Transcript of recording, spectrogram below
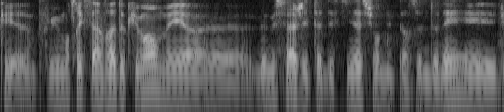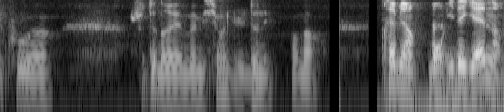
que, je peux lui montrer que c'est un vrai document, mais euh, le message est à destination d'une personne donnée, et du coup, euh, je donnerai ma mission est de lui donner en bas. Très bien. Bon, il dégaine.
